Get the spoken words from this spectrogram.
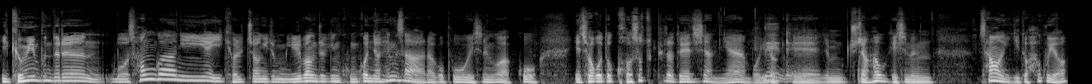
이 교민분들은 뭐 선관위의 이 결정이 좀 일방적인 공권력 음. 행사라고 보고 계시는 것 같고 예, 적어도 거소 투표라도 해야 되지 않냐 뭐 이렇게 네네. 좀 주장하고 계시는 상황이기도 하고요.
